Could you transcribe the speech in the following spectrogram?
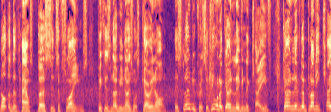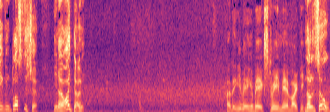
Not that the house bursts into flames because nobody knows what's going on. It's ludicrous. If you want to go and live in a cave, go and live in a bloody cave in Gloucestershire. You know, I don't. I think you're being a bit extreme here, Mikey. Not at all.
